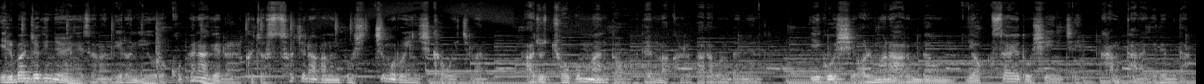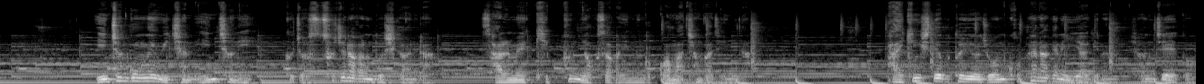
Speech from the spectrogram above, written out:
일반적인 여행에서는 이런 이유로 코펜하겐을 그저 스쳐 지나가는 도시쯤으로 인식하고 있지만 아주 조금만 더 덴마크를 바라본다면 이곳이 얼마나 아름다운 역사의 도시인지 감탄하게 됩니다. 인천공항에 위치한 인천이 그저 스쳐 지나가는 도시가 아니라 삶의 깊은 역사가 있는 것과 마찬가지입니다. 바이킹 시대부터 이어져 온 코펜하겐의 이야기는 현재에도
